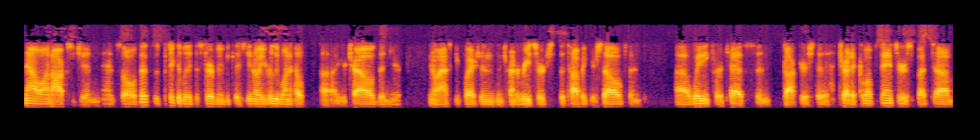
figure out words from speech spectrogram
now on oxygen. And so this is particularly disturbing because you know you really want to help uh, your child, and you're you know asking questions and trying to research the topic yourself, and uh, waiting for tests and doctors to try to come up with answers, but um,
